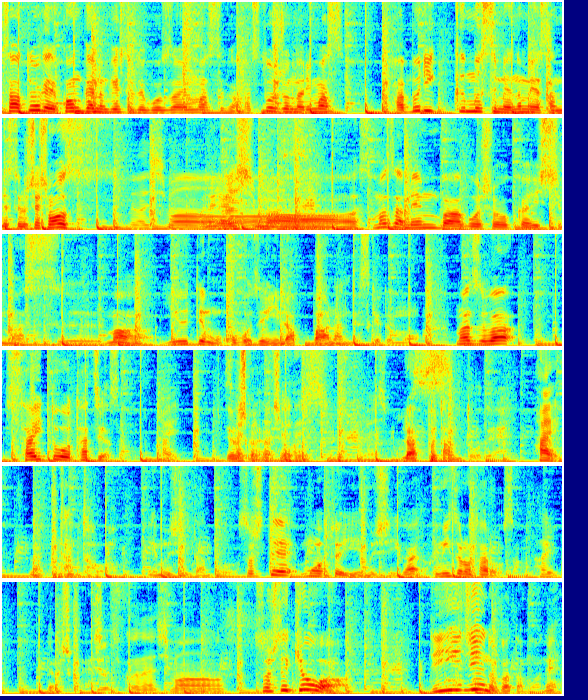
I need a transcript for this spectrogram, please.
さあというわけで今回のゲストでございますが初登場になりますパブリック娘の皆さんです。よろしくお願いします。お願いしおます。願いします。まずはメンバーご紹介します。まあ言うてもほぼ全員ラッパーなんですけども。まずは斉藤達也さん。はい。よろしくお願いします。ラップ担当で。はい。ラップ担当。MC 担当。そしてもう一人 MC が文園太郎さん。はい。よろしくお願いします。よろしくお願いします。そして今日は DJ の方もね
